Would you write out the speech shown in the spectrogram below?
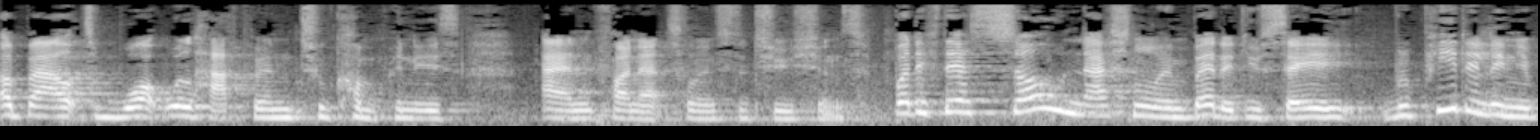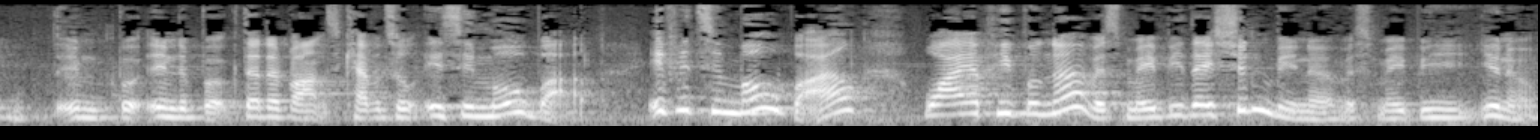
about what will happen to companies and financial institutions. But if they're so national embedded, you say repeatedly in, your, in, in the book that advanced capital is immobile. If it's immobile, why are people nervous? Maybe they shouldn't be nervous. Maybe, you know,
